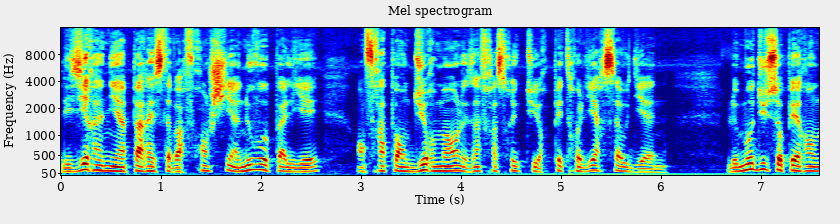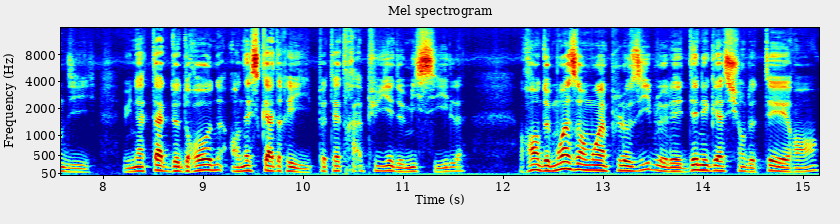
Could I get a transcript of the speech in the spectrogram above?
les Iraniens paraissent avoir franchi un nouveau palier en frappant durement les infrastructures pétrolières saoudiennes. Le modus operandi, une attaque de drone en escadrille, peut-être appuyée de missiles, rend de moins en moins plausibles les dénégations de Téhéran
